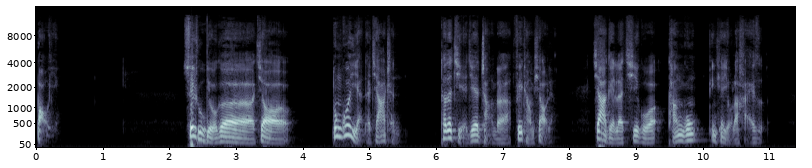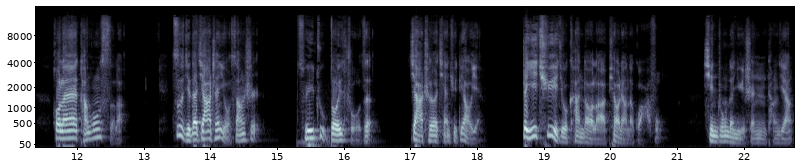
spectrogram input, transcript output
报应。崔杼有个叫东郭衍的家臣，他的姐姐长得非常漂亮，嫁给了齐国唐公，并且有了孩子。后来唐公死了，自己的家臣有丧事。崔杼作为主子，驾车前去吊唁，这一去就看到了漂亮的寡妇，心中的女神唐江，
